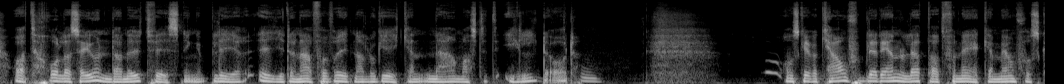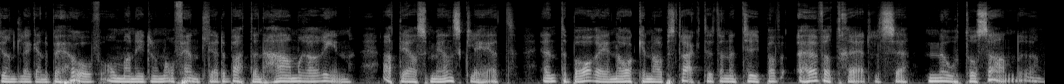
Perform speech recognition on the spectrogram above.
Och att hålla sig undan utvisning blir i den här förvridna logiken närmast ett illdåd. Mm. Hon skriver kanske blir det ännu lättare att förneka människors grundläggande behov om man i den offentliga debatten hamrar in att deras mänsklighet inte bara är naken och abstrakt utan en typ av överträdelse mot oss andra. Mm.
